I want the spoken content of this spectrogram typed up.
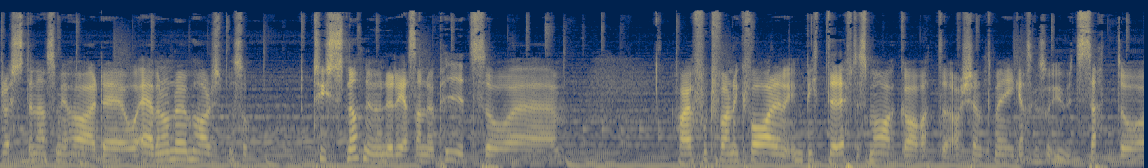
rösterna som jag hörde och även om de har så tystnat nu under resan upp hit så eh, har jag fortfarande kvar en, en bitter eftersmak av att ha känt mig ganska så utsatt och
